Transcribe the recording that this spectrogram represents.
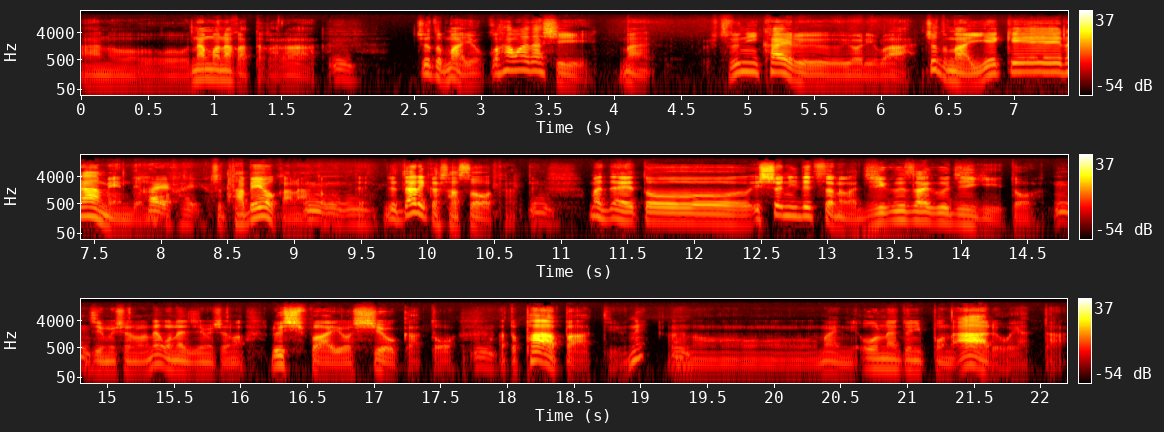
あの何もなかったから、ちょっとまあ横浜だしまあ普通に帰るよりはちょっとまあ家系ラーメンでもちょはい。はいっと食べようかなと思って、うんうんで誰か誘おうって。なって、まあえっ、と一緒に出てたのがジグザグジギーと事務所のね、同じ事務所のルシファー吉岡と、あとパーパーっていうね、あのー前に「オールナイトニッポン」の R をやった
